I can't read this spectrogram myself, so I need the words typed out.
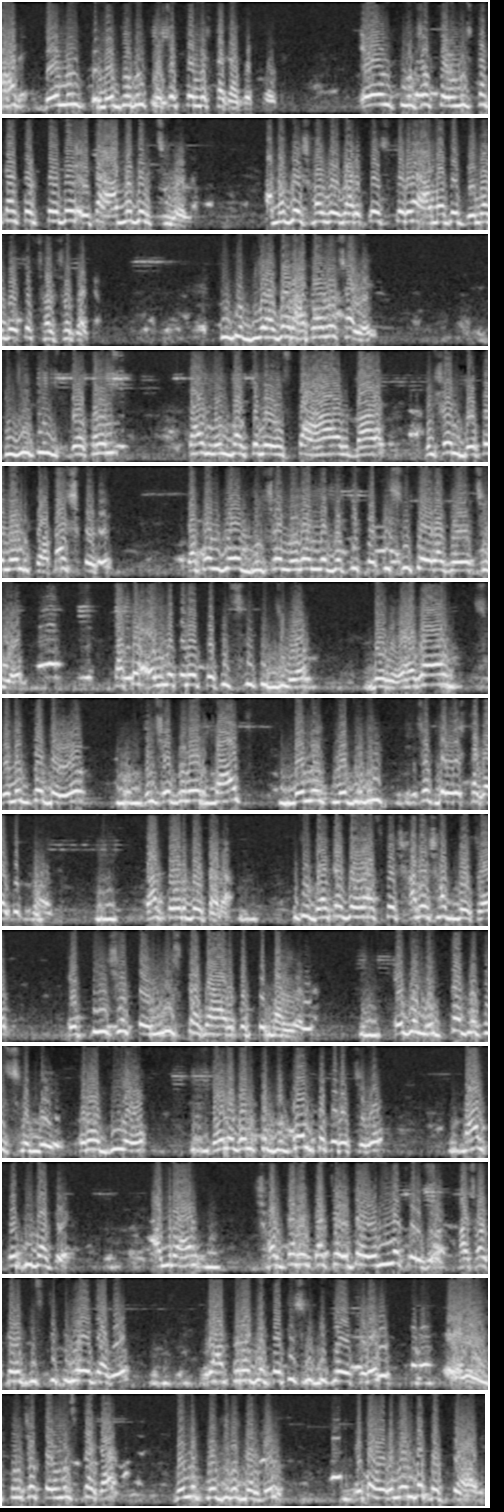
আর দৈনিক মজুরি তিনশো চল্লিশ টাকা করতে হবে। এই তিনশো চল্লিশ টাকা করতে হবে, এটা আমাদের ছিল না। আমাদের সর্ববার কেস করে আমাদের ডিমান্ড হচ্ছে ছয়শো টাকা। কিন্তু দুই হাজার আঠারো সালে বিজেপি যখন তার নির্বাচনে ইস্তাহার বা ভীষণ ডকুমেন্ট প্রকাশ করে তখন যে দুশো নিরানব্বইটি প্রতিশ্রুতি ওরা দিয়েছিল, তাতে অন্যতম প্রতিশ্রুতি ছিল যে রেগা শ্রমিকদের জন্য দুইশো দিনের কাজ মজুরি চল্লিশ টাকা করতে হবে। তা করবে তারা। কিন্তু দেখা যায় আজকে সাড়ে সাত বছর এই তিনশো চল্লিশ টাকা আর করতে পারল না। এই যে মিথ্যা প্রতিশ্রুতি ওরা দিয়ে জনগণকে বিভ্রান্ত করেছিল, তার প্রতিবাদে আমরা সরকারের কাছে এটা উল্লেখ করব, বা সরকারের দৃষ্টিতে নিয়ে যাব যে আপনারা যে প্রতিশ্রুতি দিয়েছিলেন, তিনশো চল্লিশ টাকা দৈনিক মজুরি করবেন এটা অভিনন্দন করতে হবে।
